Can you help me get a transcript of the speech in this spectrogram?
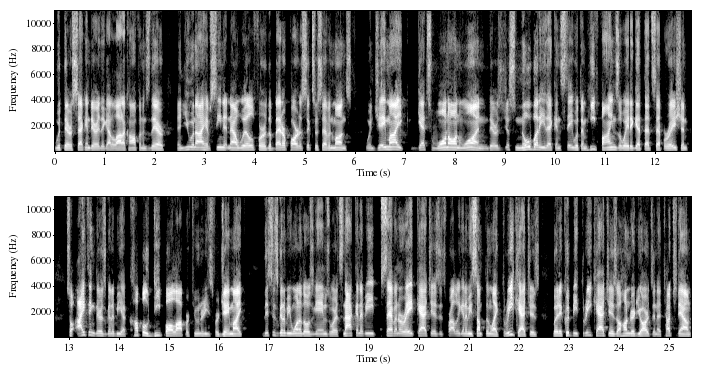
with their secondary. They got a lot of confidence there. And you and I have seen it now, Will, for the better part of six or seven months when J Mike gets one on one, there's just nobody that can stay with him. He finds a way to get that separation. So I think there's going to be a couple deep ball opportunities for J Mike. This is going to be one of those games where it's not going to be seven or eight catches. It's probably going to be something like three catches, but it could be three catches, 100 yards, and a touchdown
